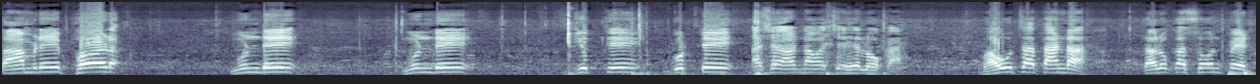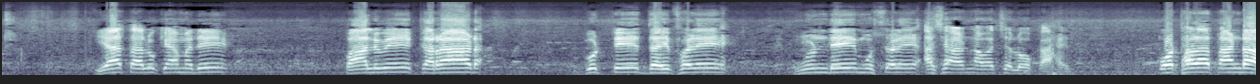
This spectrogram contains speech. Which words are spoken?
तांबडे फड मुंडे मुंडे गित्ते गुट्टे अशा आडनावाचे हे लोक आहे भाऊचा तांडा तालुका सोनपेठ. या तालुक्यामध्ये पालवे कराड गुट्टे दहिफळे मुंडे मुसळे अशा आडनावाचे लोक आहेत. कोठाळा तांडा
